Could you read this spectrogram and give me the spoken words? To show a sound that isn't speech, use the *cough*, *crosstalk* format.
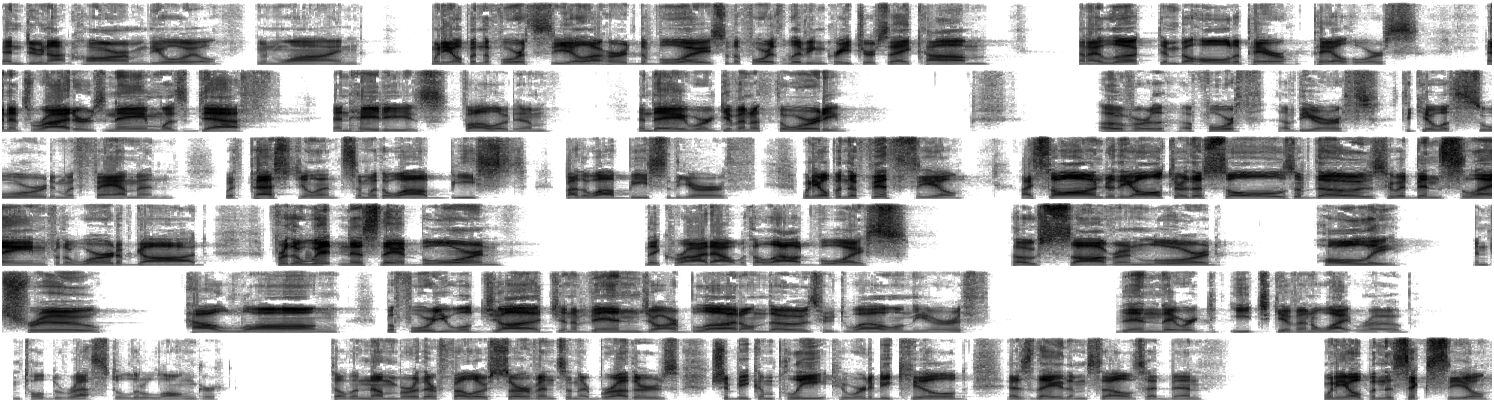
and do not harm the oil and wine. When he opened the fourth seal, I heard the voice of the fourth living creature say, Come. And I looked, and behold, a pale horse, and its rider's name was Death, and Hades followed him. And they were given authority over a fourth of the earth to kill with sword and with famine, with pestilence, and with a wild beast by the wild beasts of the earth. When he opened the fifth seal, I saw under the altar the souls of those who had been slain for the word of God for the witness they had borne. They cried out with a loud voice, O sovereign Lord, holy and true, how long before you will judge and avenge our blood on those who dwell on the earth? Then they were each given a white robe and told to rest a little longer, till the number of their fellow servants and their brothers should be complete, who were to be killed as they themselves had been. When he opened the sixth seal,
